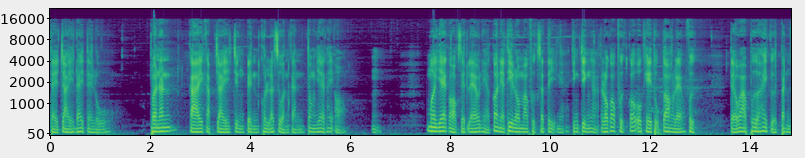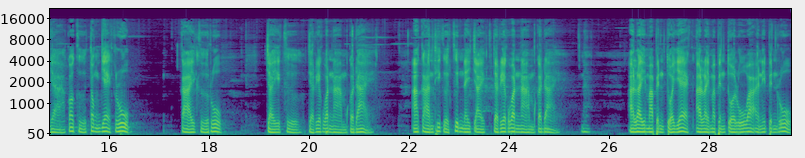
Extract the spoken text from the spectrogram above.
แต่ใจได้แต่รู้ เพราะนั้นกายกับใจจึงเป็นคนละส่วนกันต้องแยกให้ออก เมื่อแยกออกเสร็จแล้วเนี่ยก็เนี่ยที่เรามาฝึกสติเนี่ยจริงๆอะเราก็ฝึกก็โอเคถูกต้องแล้วฝึก แต่ว่าเพื่อให้เกิดปัญญาก็คือต้องแยกรูป กายคือรูป ใจคือจะเรียกว่านามก็ได้ อาการที่เกิดขึ้นในใจจะเรียกว่านามก็ได้นะอะไรมาเป็นตัวแยกอะไรมาเป็นตัวรู้ว่าอันนี้เป็นรูป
